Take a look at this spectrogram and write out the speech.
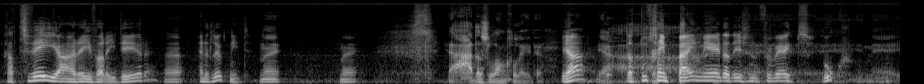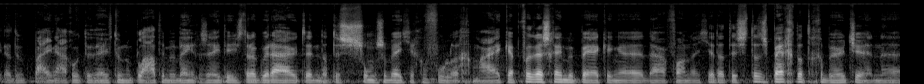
Gaat twee jaar revalideren Ja. en het lukt niet. Nee, nee. Ja, dat is lang geleden. Ja? Ja. Dat doet geen pijn meer, dat is een verwerkt boek. Nee, dat doet pijn. Nou goed, er heeft toen een plaat in mijn been gezeten. Die is er ook weer uit. En dat is soms een beetje gevoelig. Maar ik heb voor de rest geen beperkingen daarvan. Weet je. Dat, is, dat is pech, dat gebeurt je. En, eh,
